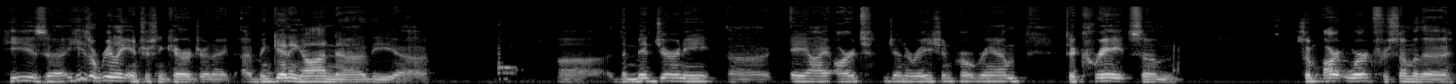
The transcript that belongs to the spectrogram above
he's uh, he's a really interesting character, and I, I've been getting on uh, the uh, uh, the Midjourney uh, AI art generation program to create some some artwork for some of the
